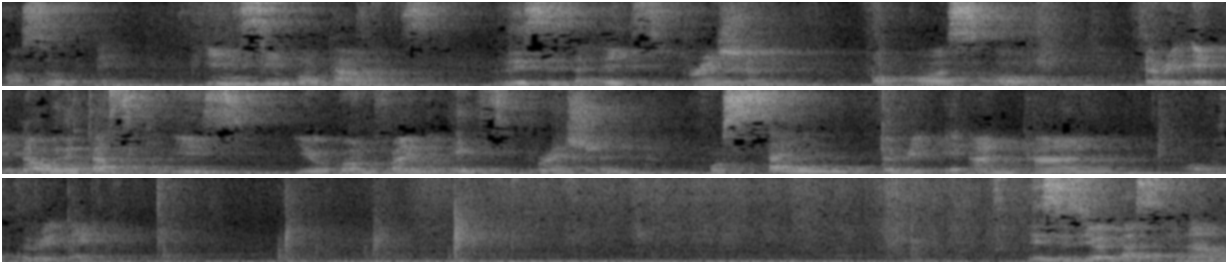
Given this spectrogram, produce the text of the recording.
cos of a. In simple terms, this is the expression for cos of 3a. Now the task is, you're going to find the expression for sine 3a and tan of 3a. This is your task now.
